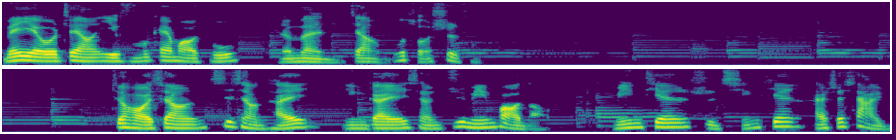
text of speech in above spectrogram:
没有这样一幅概貌图，人们将无所适从。就好像气象台应该向居民报道。明天是晴天还是下雨？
